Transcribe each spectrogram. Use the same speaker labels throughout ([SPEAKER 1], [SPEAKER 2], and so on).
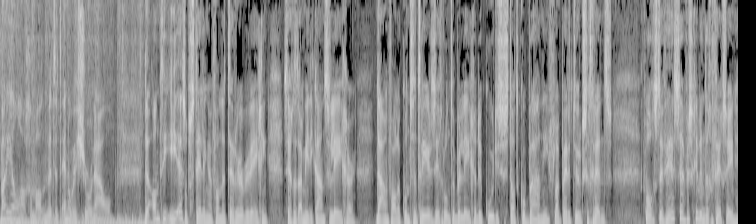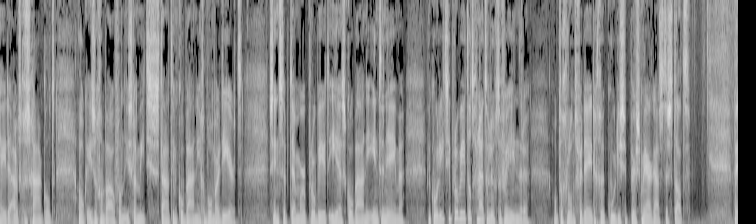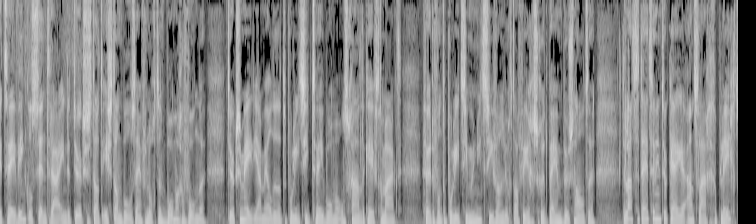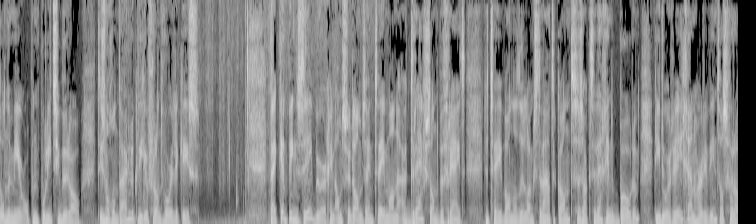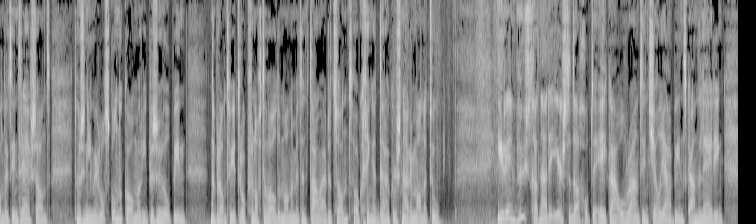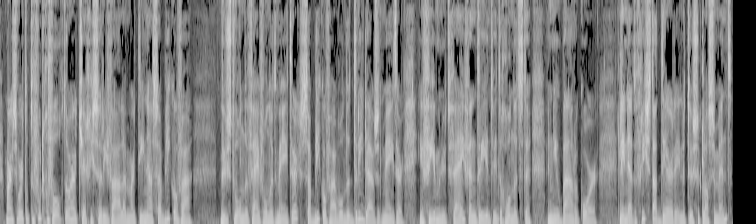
[SPEAKER 1] Marielle Hageman met het NOS Journaal. De anti-IS-opstellingen van de terreurbeweging, zegt het Amerikaanse leger. De aanvallen concentreerden zich rond de belegerde Koerdische stad Kobani, vlakbij de Turkse grens. Volgens de VS zijn verschillende gevechtseenheden uitgeschakeld. Ook is een gebouw van de Islamitische staat in Kobani gebombardeerd. Sinds september probeert IS Kobani in te nemen. De coalitie probeert dat vanuit de lucht te verhinderen. Op de grond verdedigen Koerdische persmerga's de stad. Bij twee winkelcentra in de Turkse stad Istanbul zijn vanochtend bommen gevonden. Turkse media melden dat de politie twee bommen onschadelijk heeft gemaakt. Verder vond de politie munitie van luchtafweergeschut bij een bushalte. De laatste tijd zijn in Turkije aanslagen gepleegd, onder meer op een politiebureau. Het is nog onduidelijk wie er verantwoordelijk is. Bij camping Zeeburg in Amsterdam zijn twee mannen uit drijfzand bevrijd. De twee wandelden langs de waterkant. Ze zakten weg in de bodem die door regen en harde wind was veranderd in drijfzand. Toen ze niet meer los konden komen riepen ze hulp in. De brandweer trok vanaf de wal de mannen met een touw uit het zand. Ook gingen duikers naar de mannen toe. Irene Wust gaat na de eerste dag op de EK Allround in Chelyabinsk aan de leiding. Maar ze wordt op de voet gevolgd door haar Tsjechische rivale Martina Sablikova. Wust won de 500 meter, Sablikova won de 3000 meter in 4 minuten 5 en 23 honderdste, een nieuw baanrecord. Linda de Vries staat derde in het tussenklassement.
